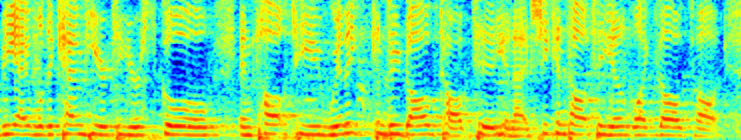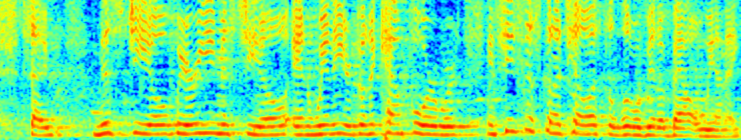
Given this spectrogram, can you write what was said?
be able to come here to your school and talk to you. Winnie can do dog talk too, you know. She can talk to you like dog talk. So, Miss Jill, where are you, Miss Jill? And Winnie are going to come forward, and she's just going to tell us a little bit about Winnie.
